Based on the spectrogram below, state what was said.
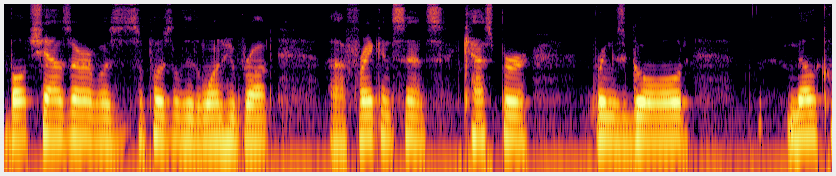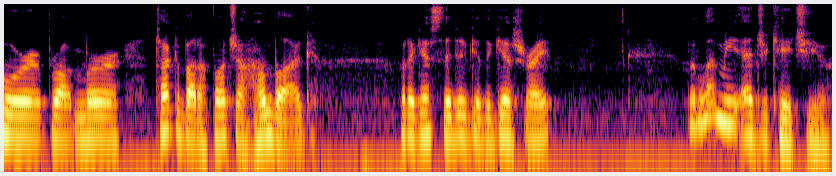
Belshazzar was supposedly the one who brought uh, frankincense. Casper brings gold. Melchior brought myrrh. Talk about a bunch of humbug. But I guess they did get the gifts right. But let me educate you.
